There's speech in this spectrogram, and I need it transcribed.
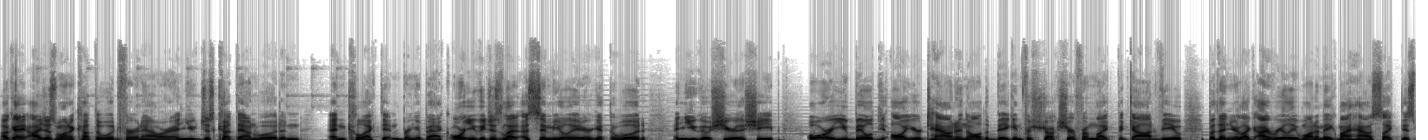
okay I just want to cut the wood for an hour and you just cut down wood and and collect it and bring it back. Or you could just let a simulator get the wood and you go shear the sheep. Or you build all your town and all the big infrastructure from like the god view but then you're like I really want to make my house like this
